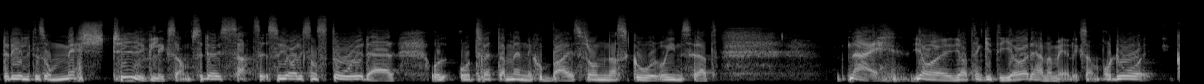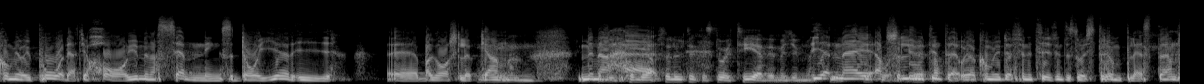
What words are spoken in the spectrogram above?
Där det är lite så mesh-tyg liksom. Så det har ju satt sig. Så jag liksom står ju där och, och tvättar människobajs från mina skor och inser att Nej, jag, jag tänker inte göra det här något mer. Liksom. Och då kom jag ju på det att jag har ju mina sändningsdojor i bagageluckan. Mm. Mina Du kommer här... absolut inte stå i tv med gymnastik. Ja, nej, absolut inte. Och jag kommer ju definitivt inte stå i strumplästen.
